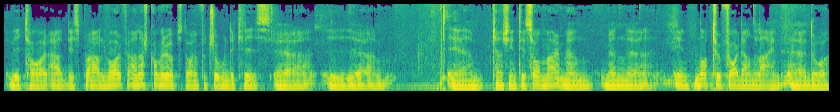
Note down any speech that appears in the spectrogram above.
vi tar Addis på allvar för annars kommer det uppstå en förtroendekris eh, i eh, eh kanske inte i sommar men, men uh, not too far down the line eh, då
